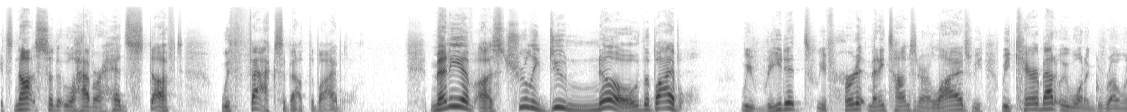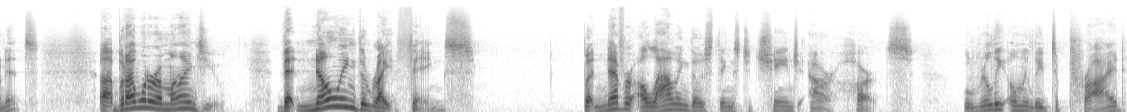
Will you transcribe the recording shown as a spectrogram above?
It's not so that we'll have our heads stuffed with facts about the Bible. Many of us truly do know the Bible. We read it, we've heard it many times in our lives, we, we care about it, we want to grow in it. Uh, but I want to remind you that knowing the right things, but never allowing those things to change our hearts, will really only lead to pride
